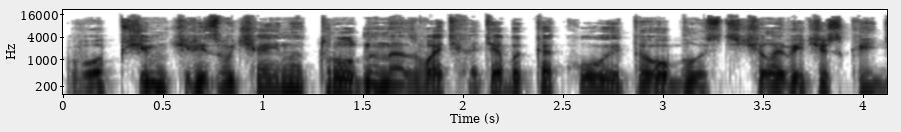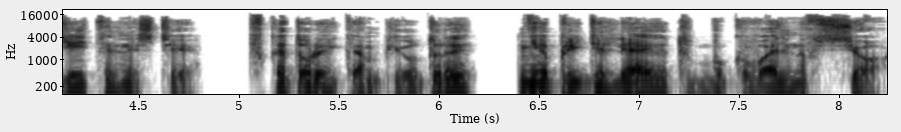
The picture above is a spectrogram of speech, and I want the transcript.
В общем, чрезвычайно трудно назвать хотя бы какую-то область человеческой деятельности, в которой компьютеры не определяют буквально все.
